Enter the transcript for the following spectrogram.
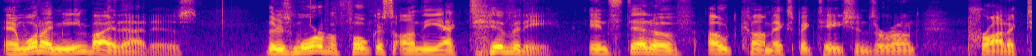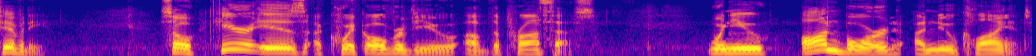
And what I mean by that is there's more of a focus on the activity instead of outcome expectations around productivity. So here is a quick overview of the process. When you onboard a new client,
